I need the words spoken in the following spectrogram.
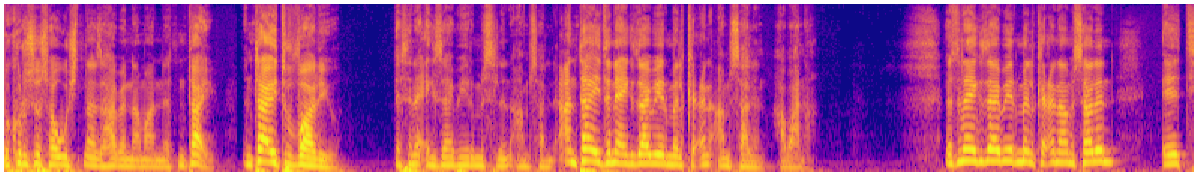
ብክርስቶስ ኣብ ውሽጥና ዝሃበና ማንነት እንታይ እዩ እንታይ እዩ ትቫሉ እዩ እቲ ናይ እግዚኣብሔር ምስልን ኣምሳልን እንታይ እቲ ናይ እግዚኣብሔር መልክዕን ኣምሳልን ኣባና እቲ ናይ እግዚኣብሔር መልክዕን ኣምሳልን እቲ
